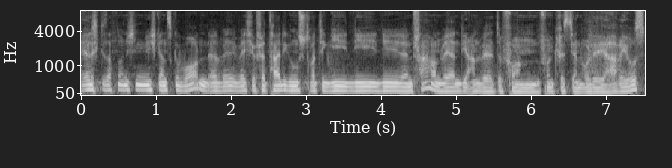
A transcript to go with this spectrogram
ehrlich gesagt noch nicht, nicht ganz geworden, äh, welche Verteidigungsstrategie die, die denn fahren werden, die Anwälte von, von Christian Olearius.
